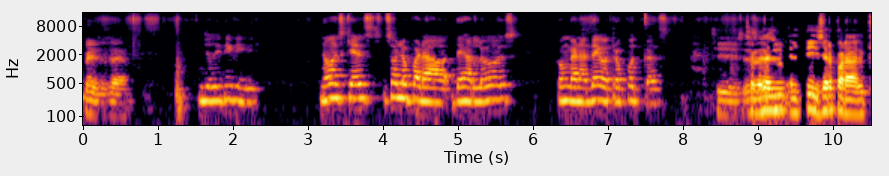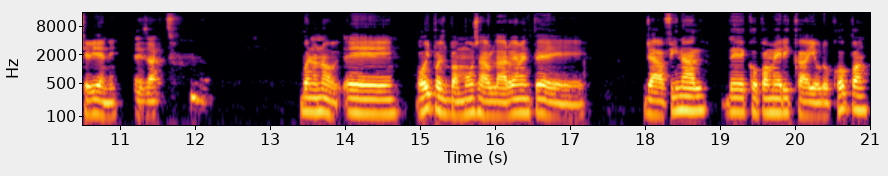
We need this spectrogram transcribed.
pues, o sea. Yo soy difícil. No, es que es solo para dejarlos con ganas de otro podcast. Sí, Solo es, el, teaser para el que viene. Exacto. Bueno, no, eh, hoy pues vamos a hablar obviamente de ya final de Copa América y Eurocopa.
